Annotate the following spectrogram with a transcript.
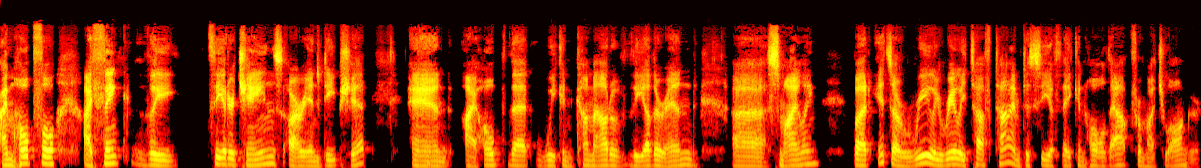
I'm hopeful. I think the theater chains are in deep shit and I hope that we can come out of the other end uh, smiling. But it's a really, really tough time to see if they can hold out for much longer.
